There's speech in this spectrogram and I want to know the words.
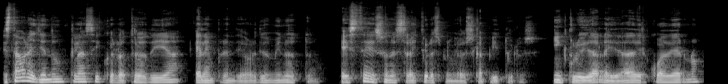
Estaba leyendo un clásico el otro día, El emprendedor de un minuto. Este es un extracto de los primeros capítulos, incluida la idea del cuaderno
